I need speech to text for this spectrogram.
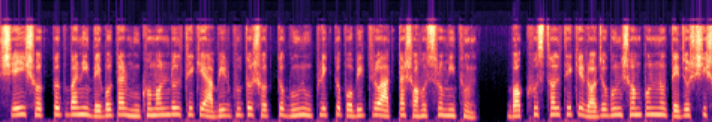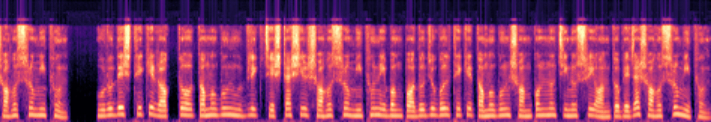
সেই সত্যবাণী দেবতার মুখমণ্ডল থেকে আবির্ভূত সত্য গুণ উপৃক্ত পবিত্র আত্মা সহস্র মিথুন, বক্ষস্থল থেকে রজগুণ সম্পন্ন তেজস্বী সহস্র মিথুন উরুদেশ থেকে রক্ত ও তমগুণ উদ্রিক চেষ্টাশীল সহস্র মিথুন এবং পদযুগল থেকে তমগুণ সম্পন্ন চিনশ্রী অন্তভেজা সহস্র মিথুন।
